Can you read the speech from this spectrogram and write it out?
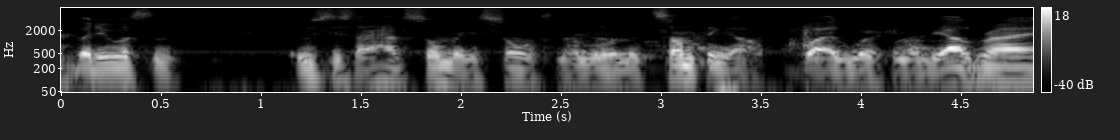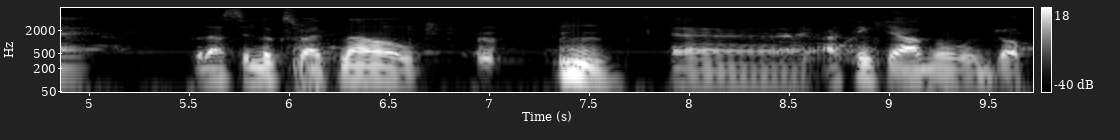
do, but it wasn't. It was just I have so many songs and I wanted something out while working on the album. Right. But as it looks right now, uh, I think the album will drop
